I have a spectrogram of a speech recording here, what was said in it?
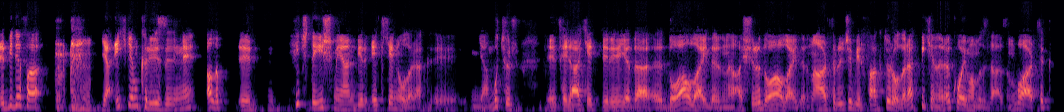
E, bir defa ya iklim krizini alıp e, hiç değişmeyen bir etken olarak e, yani bu tür e, felaketleri ya da e, doğa olaylarını, aşırı doğa olaylarını artırıcı bir faktör olarak bir kenara koymamız lazım. Bu artık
